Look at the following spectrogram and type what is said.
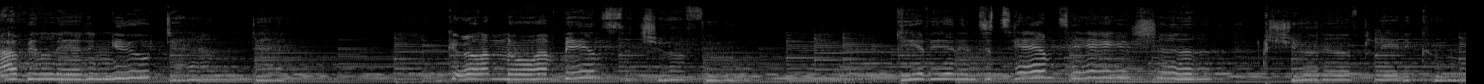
I've been letting you down, down. Girl, I know I've been such a fool. Giving into temptation. I should have played it cool.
